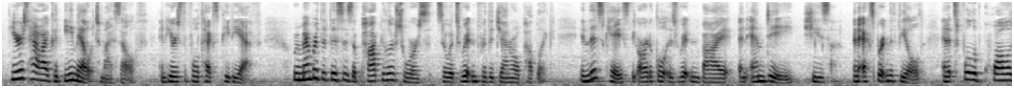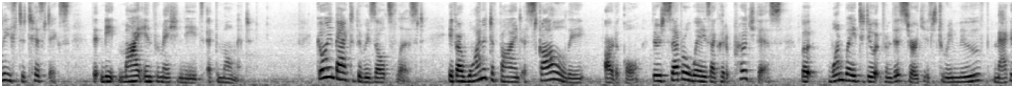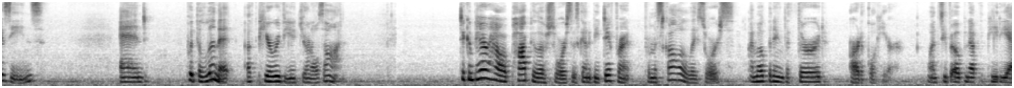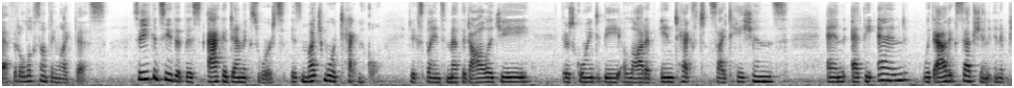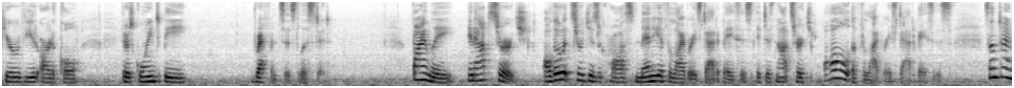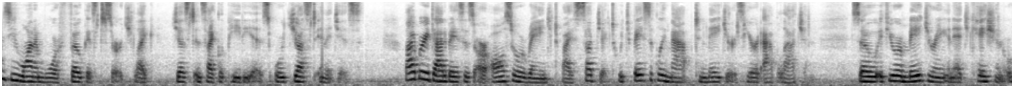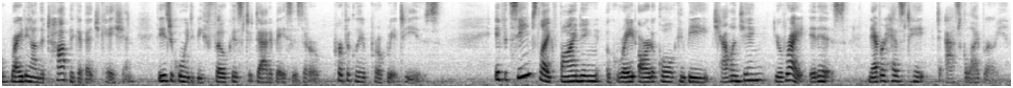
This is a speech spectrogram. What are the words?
Here's how I could email it to myself, and here's the full text PDF. Remember that this is a popular source, so it's written for the general public. In this case, the article is written by an MD. She's an expert in the field, and it's full of quality statistics that meet my information needs at the moment. Going back to the results list, if I wanted to find a scholarly article, there's several ways I could approach this, but one way to do it from this search is to remove magazines and put the limit of peer-reviewed journals on. To compare how a popular source is going to be different from a scholarly source, I'm opening the third article here. Once you've opened up the PDF, it'll look something like this. So you can see that this academic source is much more technical it explains methodology. There's going to be a lot of in-text citations. And at the end, without exception, in a peer-reviewed article, there's going to be references listed. Finally, in App Search, although it searches across many of the library's databases, it does not search all of the library's databases. Sometimes you want a more focused search, like just encyclopedias or just images. Library databases are also arranged by subject, which basically map to majors here at Appalachian. So if you're majoring in education or writing on the topic of education, these are going to be focused databases that are perfectly appropriate to use. If it seems like finding a great article can be challenging, you're right, it is. Never hesitate to ask a librarian.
